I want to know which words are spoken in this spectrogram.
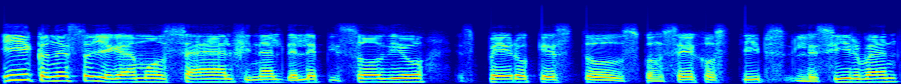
Y con esto llegamos al final del episodio. Espero que estos consejos, tips les sirvan.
